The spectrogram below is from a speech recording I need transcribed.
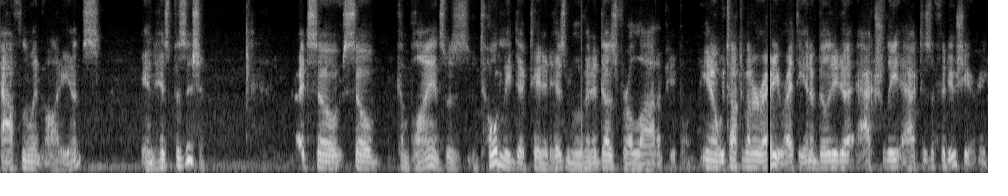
affluent audience in his position. Right. So so compliance was totally dictated his move, and it does for a lot of people. You know, we talked about already, right? The inability to actually act as a fiduciary.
